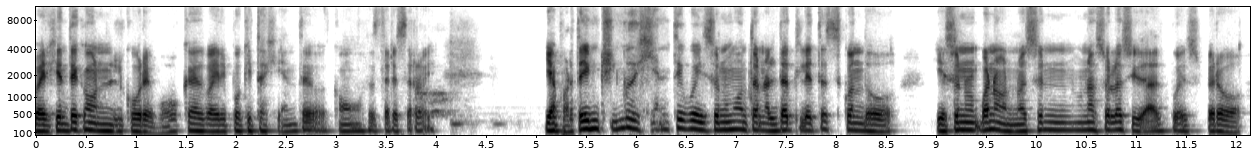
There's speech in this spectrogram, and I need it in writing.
va a ir gente con el cubrebocas, va a ir poquita gente o cómo va a estar ese rollo? Y aparte hay un chingo de gente, güey, son un montonal de atletas cuando, y eso no, bueno, no es en una sola ciudad, pues, pero,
